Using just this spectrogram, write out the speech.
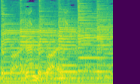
Enterprise. Enterprise.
